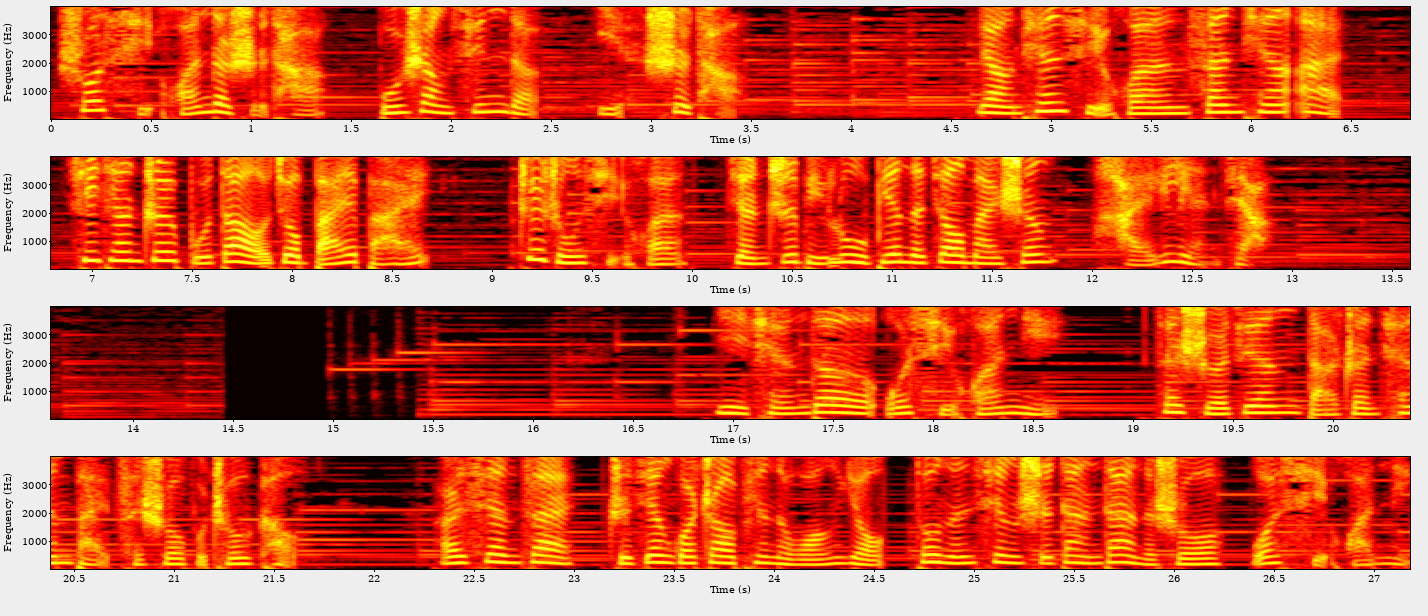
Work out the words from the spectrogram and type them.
说喜欢的是他，不上心的也是他。两天喜欢，三天爱，七天追不到就拜拜。这种喜欢简直比路边的叫卖声还廉价。以前的我喜欢你，在舌尖打转千百次说不出口，而现在只见过照片的网友都能信誓旦旦地说我喜欢你。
